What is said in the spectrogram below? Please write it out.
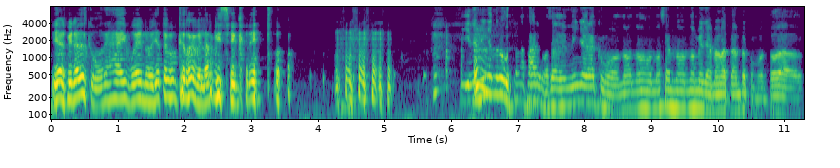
Y al final es como de, ay, bueno, ya tengo que revelar mi secreto. Y de niño no me gustaba Hal, o sea, de niño era como, no, no, no sé, no, no me llamaba tanto como todas,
